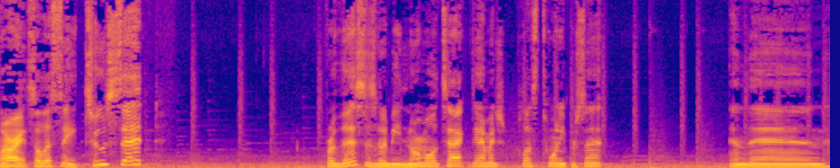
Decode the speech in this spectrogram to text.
All right, so let's see. Two set for this is gonna be normal attack damage plus 20%. And then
